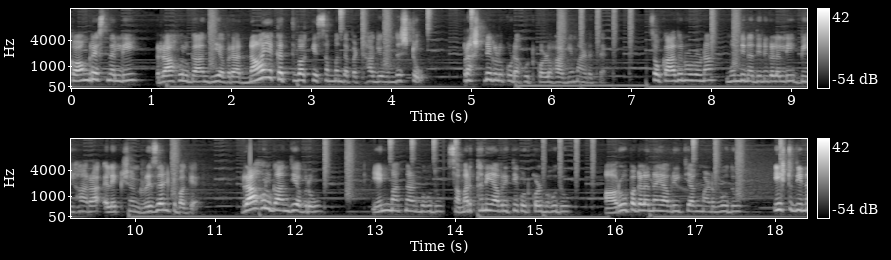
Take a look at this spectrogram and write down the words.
ಕಾಂಗ್ರೆಸ್ನಲ್ಲಿ ರಾಹುಲ್ ಗಾಂಧಿ ಅವರ ನಾಯಕತ್ವಕ್ಕೆ ಸಂಬಂಧಪಟ್ಟ ಹಾಗೆ ಒಂದಷ್ಟು ಪ್ರಶ್ನೆಗಳು ಕೂಡ ಹುಟ್ಕೊಳ್ಳೋ ಹಾಗೆ ಮಾಡುತ್ತೆ. ಸೊ ಕಾದು ನೋಡೋಣ, ಮುಂದಿನ ದಿನಗಳಲ್ಲಿ ಬಿಹಾರ ಎಲೆಕ್ಷನ್ ರಿಸಲ್ಟ್ ಬಗ್ಗೆ. ರಾಹುಲ್ ಗಾಂಧಿ ಅವರು ಏನ್ ಮಾತನಾಡಬಹುದು? ಸಮರ್ಥನೆ ಯಾವ ರೀತಿ ಕೊಟ್ಕೊಳ್ಬಹುದು? ಆರೋಪಗಳನ್ನ ಯಾವ ರೀತಿಯಾಗಿ ಮಾಡಬಹುದು? ಇಷ್ಟು ದಿನ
